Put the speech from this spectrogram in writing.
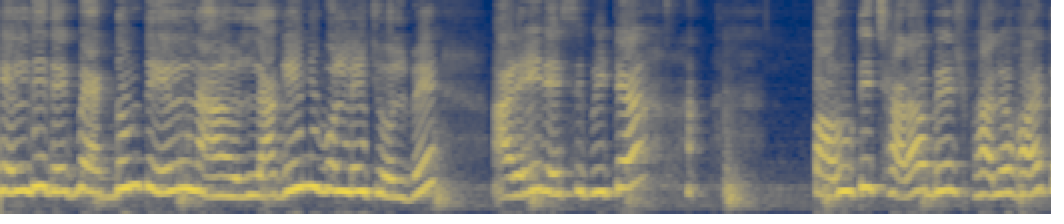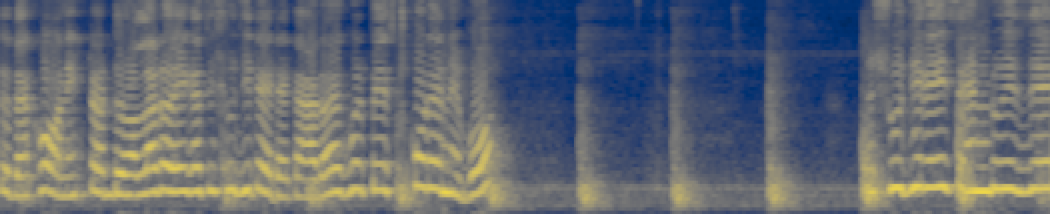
হেলদি দেখবে একদম তেল না লাগেইনি বললেই চলবে। আর এই রেসিপিটা পাউরুটি ছাড়াও বেশ ভালো হয়। তো দেখো অনেকটা ডলা রয়ে গেছে সুজিটা, এটাকে আরও একবার পেস্ট করে নেব। তো সুজির এই স্যান্ডউইচের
